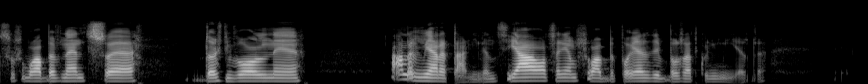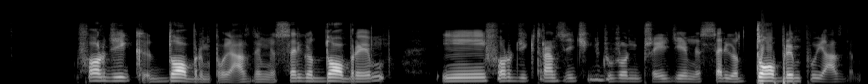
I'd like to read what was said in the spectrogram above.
słabe wnętrze, dość wolny, ale w miarę tani, więc ja oceniam słabe pojazdy, bo rzadko nimi jeżdżę. Fordzik dobrym pojazdem, jest serio dobrym i Fordzik Transitik, dużo nim przejeździłem, jest serio dobrym pojazdem.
